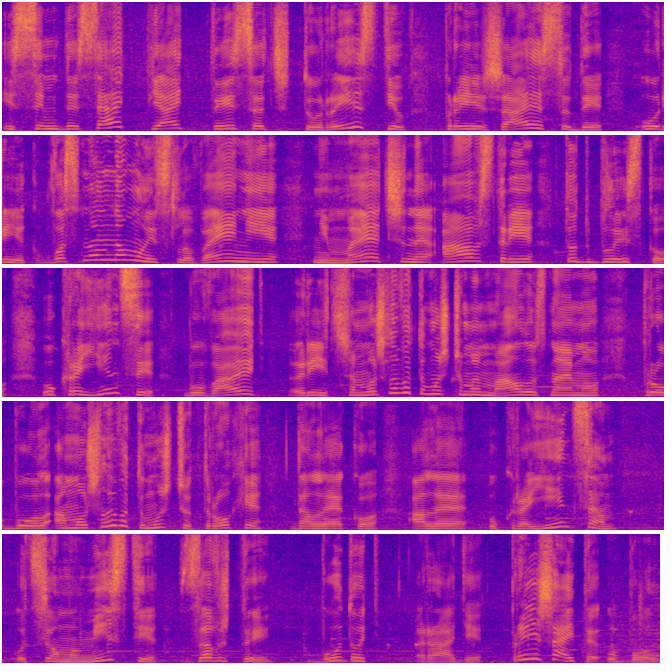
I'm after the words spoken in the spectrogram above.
і 75 тисяч туристів приїжджає сюди у рік. В основному із Словенії, Німеччини, Австрії. Тут близько. Українці бувають рідше. Можливо, тому що ми мало знаємо про бол, а можливо, тому що трохи далеко. Але українцям у цьому місті завжди будуть раді. Приїжджайте у бол.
